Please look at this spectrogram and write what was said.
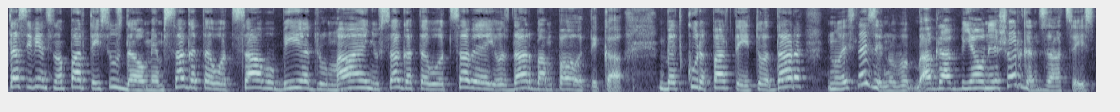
Tas ir viens no partijas uzdevumiem - sagatavot savu biedru maiņu, sagatavot savējos darbam politikā. Bet kura partija to dara? Nu, es nezinu. Agrāk bija jauniešu organizācijas.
